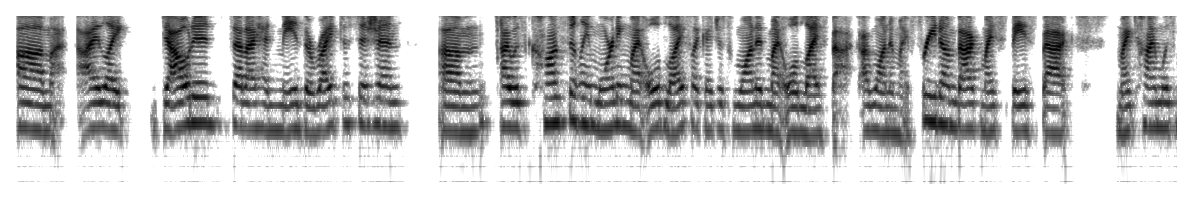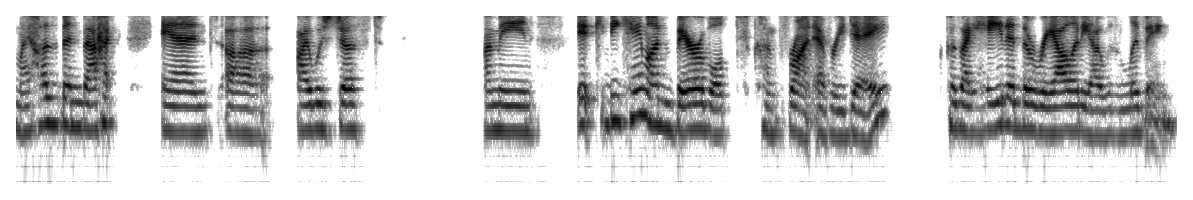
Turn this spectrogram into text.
Um, I, I like doubted that I had made the right decision. Um, I was constantly mourning my old life. Like I just wanted my old life back. I wanted my freedom back, my space back, my time with my husband back. And uh, I was just, I mean, it became unbearable to confront every day because I hated the reality I was living.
